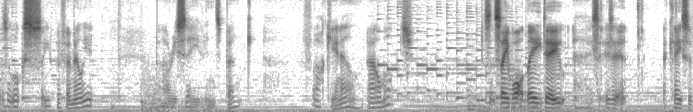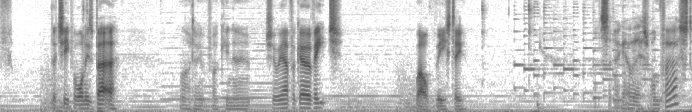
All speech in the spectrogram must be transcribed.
Doesn't look super familiar. Bowery Savings Bank. Fucking hell, how much? Doesn't say what they do. Is it, is it a case of the cheaper one is better? Well, I don't fucking know. Shall we have a go of each? Well, these two. Let's have a go with this one first.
